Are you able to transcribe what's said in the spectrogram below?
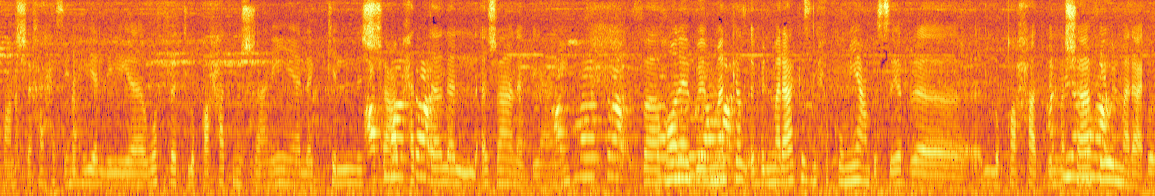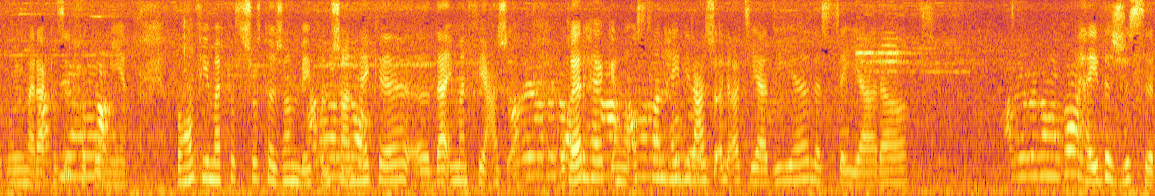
طبعا الشيخة حسينة هي اللي وفرت لقاحات مجانية لكل الشعب حتى للأجانب يعني. فهون بالمركز بالمراكز الحكومية عم بصير آه، اللقاحات بالمشافي والمراكز الحكومية. فهون في مركز شرطة جنبي فمشان هيك آه، دائما في عجقة. وغير هيك إنه أصلا هيدي العجقة الاعتيادية للسيارات. هيدا الجسر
